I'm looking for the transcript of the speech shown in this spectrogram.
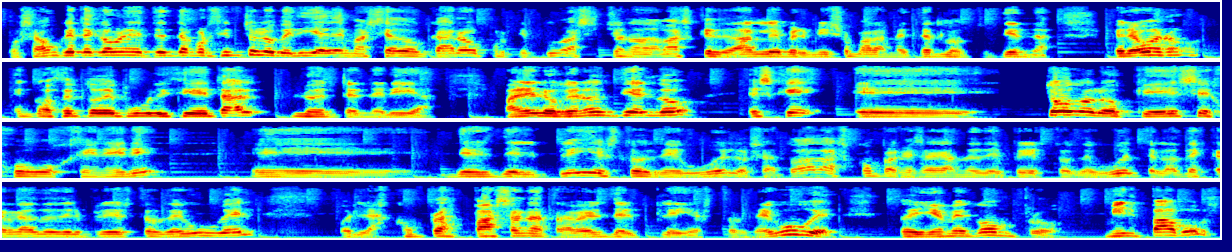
pues aunque te cobren el 30% lo vería demasiado caro porque tú no has hecho nada más que darle permiso para meterlo en tu tienda. Pero bueno, en concepto de publicidad y tal, lo entendería. ¿Vale? Lo que no entiendo es que eh, todo lo que ese juego genere, eh, desde el Play Store de Google, o sea, todas las compras que se hagan desde el Play Store de Google, te las has descargado desde el Play Store de Google, pues las compras pasan a través del Play Store de Google. Entonces yo me compro mil pavos,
